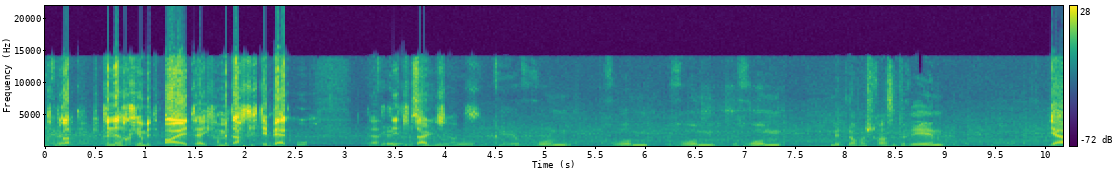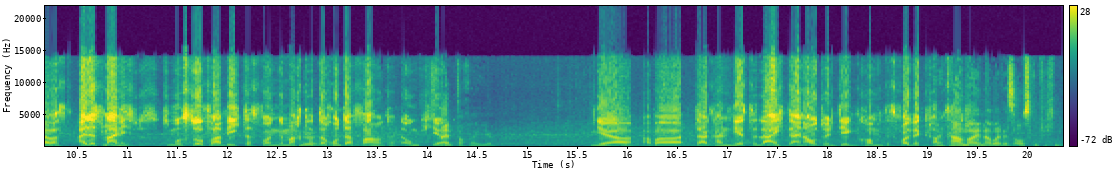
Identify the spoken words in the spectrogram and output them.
Ich, Okay. kann- ich kann auch hier mit, Alter, ich fahr mit 80 den Berg hoch. Das Okay, sieht stylisch wir hier aus. Okay, rum, rum, rum, rum. Mitten auf der Straße drehen. Ja, was, ah, das meine ich, du musst so fahren, wie ich das vorhin gemacht habe. Da runterfahren und dann umkehren. Einfacher hier. Ja, aber da kann jetzt leicht ein Auto entgegenkommen das voll Da wegrammen. kam einer, aber der ist ausgewichen.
